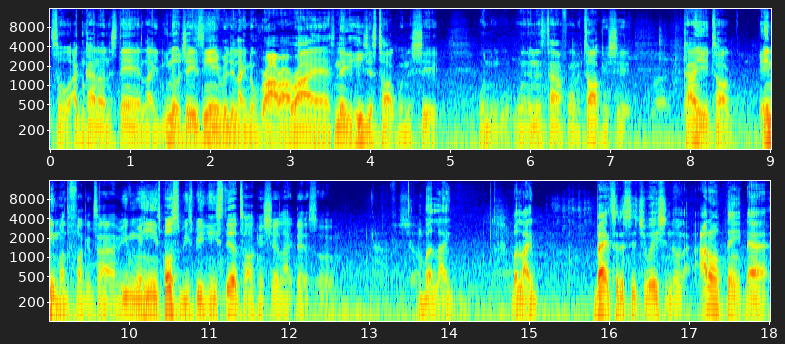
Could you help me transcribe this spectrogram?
So I can kind of understand. Like you know, Jay Z ain't really like no rah rah rah ass nigga. He just talk when the shit when when it's time for him to talk and shit. Right. Kanye talk any motherfucking time. Even when he ain't supposed to be speaking, he's still talking shit like that. So. Nah, for sure. But like, but like, back to the situation though. Like, I don't think that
